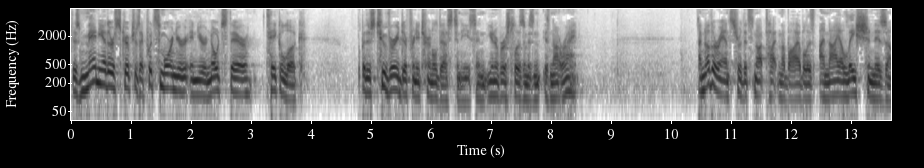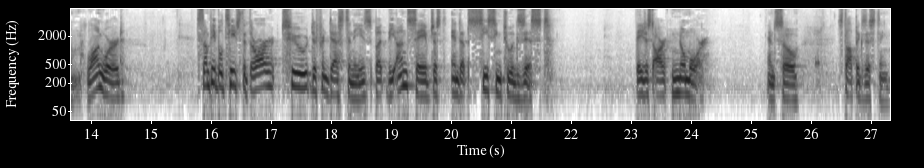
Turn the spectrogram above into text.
there's many other scriptures. I put some more in your, in your notes there. Take a look. But there's two very different eternal destinies, and universalism is, is not right. Another answer that's not taught in the Bible is annihilationism. Long word. Some people teach that there are two different destinies, but the unsaved just end up ceasing to exist. They just are no more. And so stop existing.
